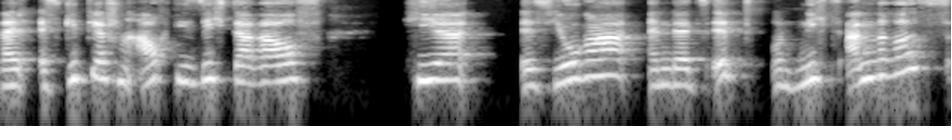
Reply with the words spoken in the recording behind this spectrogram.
Weil es gibt ja schon auch die Sicht darauf, hier ist Yoga and that's it und nichts anderes.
